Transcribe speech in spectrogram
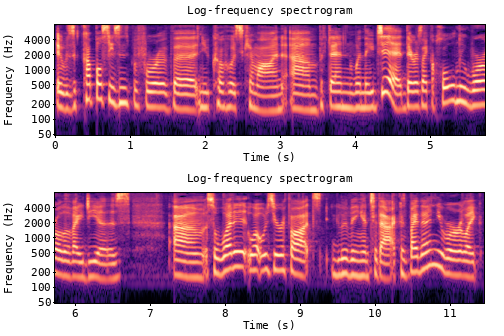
it was a couple seasons before the new co hosts came on, um, but then when they did, there was like a whole new world of ideas. Um, so what it, what was your thoughts moving into that? Because by then you were like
